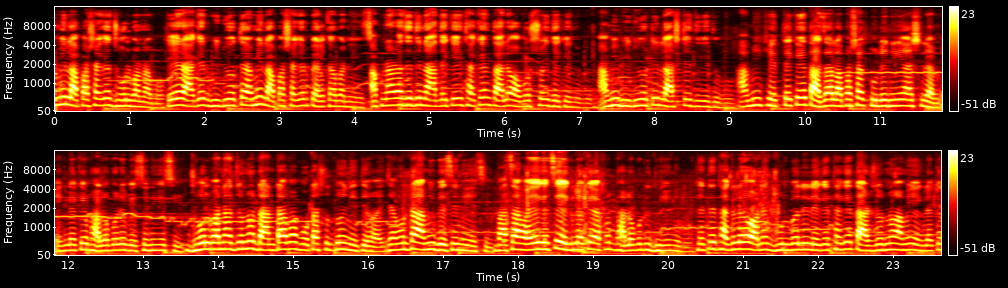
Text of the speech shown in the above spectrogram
আমি লাপা শাকের ঝোল বানাবো। এর আগের ভিডিওতে আমি লাপা শাকের পেলকা বানিয়েছি। আপনারা যদি না দেখেই থাকেন, তাহলে অবশ্যই দেখে নেবেন। আমি ভিডিওটি লাস্টে দিয়ে দেবো। আমি ক্ষেত থেকে তাজা লাফা শাক তুলে নিয়ে আসলাম। এগুলোকে ভালো করে বেছে নিয়েছি। ঝোল বানার জন্য ডানটা বা বোটা শুদ্ধই নিতে হয়। যেমনটা আমি বেছে নিয়েছি। বাছা হয়ে গেছে, এগুলোকে এখন ভালো করে ধুয়ে নেব। খেতে থাকলেও অনেক ধুলবালি লেগে থাকে, তার জন্য আমি এগুলোকে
